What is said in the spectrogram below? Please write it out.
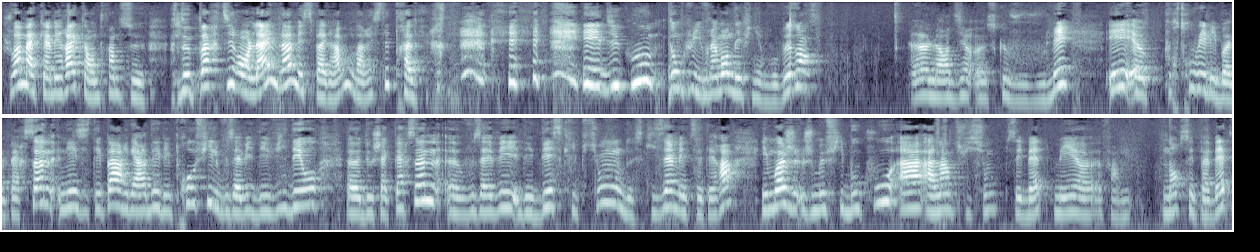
Je vois ma caméra qui est en train de, partir en live là, mais c'est pas grave, on va rester de travers. et du coup, donc oui, vraiment définir vos besoins, euh, leur dire euh, ce que vous voulez. Et pour trouver les bonnes personnes, n'hésitez pas à regarder les profils. Vous avez des vidéos de chaque personne, vous avez des descriptions de ce qu'ils aiment, etc. Et moi, je, me fie beaucoup à, à l'intuition. C'est bête, mais enfin, non, c'est pas bête,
